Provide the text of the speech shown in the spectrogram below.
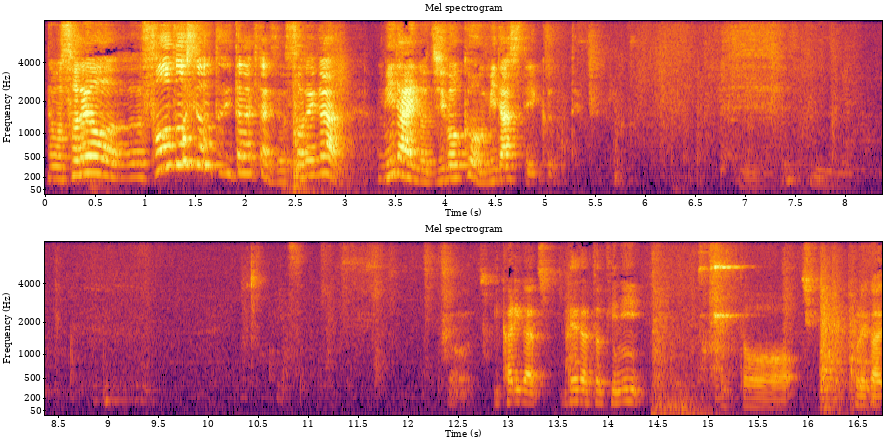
でもそれを想像していただきたいんですよ。それが未来の地獄を生み出していくって怒りが出た時に、えっと、これが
